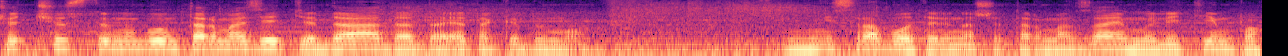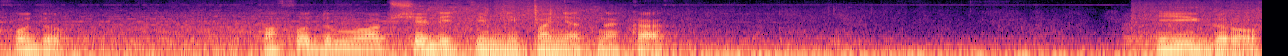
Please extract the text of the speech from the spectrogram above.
Что чувствую, мы будем тормозить? Да, да, да, я так и думал. Не сработали наши тормоза, и мы летим, походу. Походу мы вообще летим непонятно как. И грохнулись.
